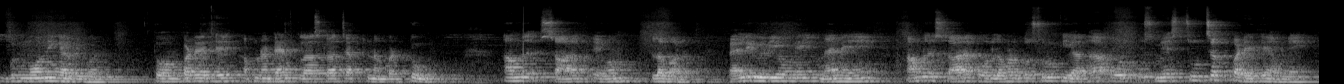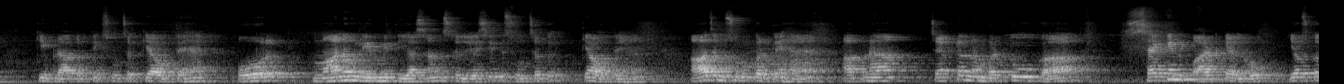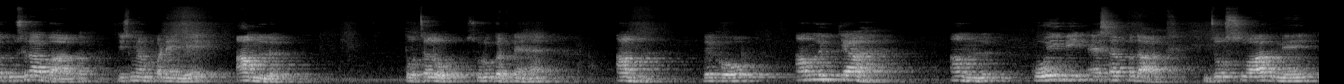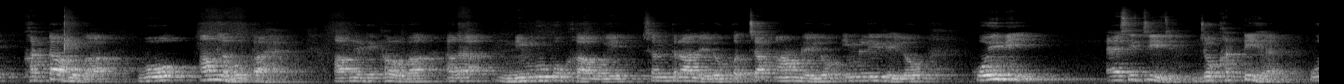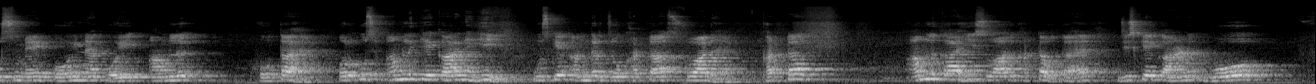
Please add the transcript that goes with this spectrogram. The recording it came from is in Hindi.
गुड मॉर्निंग एवरीवन तो हम पढ़ रहे थे अपना टेंथ क्लास का चैप्टर नंबर टू अम्ल, सारक एवं लवण। पहली वीडियो में मैंने अम्ल, सारक और लवण को शुरू किया था और उसमें सूचक पढ़े थे हमने कि प्राकृतिक सूचक क्या होते हैं और मानव निर्मित या संश्लेषित सूचक क्या होते हैं। आज हम शुरू करते हैं अपना चैप्टर नंबर टू का सेकेंड पार्ट कह लो या उसका दूसरा भाग जिसमें हम पढ़ेंगे अम्ल। तो चलो, शुरू करते हैं। अम्ल, देखो, अम्ल क्या है? अम्ल कोई भी ऐसा पदार्थ जो स्वाद में खट्टा होगा, वो अम्ल होता है। आपने देखा होगा, अगर नींबू को खाओगे, संतरा ले लो, कच्चा आम ले लो, इमली ले लो, कोई भी ऐसी चीज़ जो खट्टी है, उसमें कोई ना कोई अम्ल होता है। और उस अम्ल के कारण ही उसके अंदर जो खट्टा स्वाद है खट्टा, अम्ल का ही स्वाद खट्टा होता है, जिसके कारण वो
